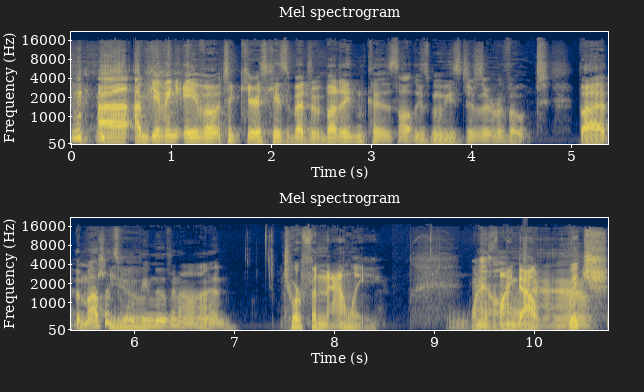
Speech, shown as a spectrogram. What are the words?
Uh, I'm giving a vote to Curious Case of Benjamin Button because all these movies deserve a vote. But the Muppets will be moving on. To our finale, And Wow. we'll find out which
